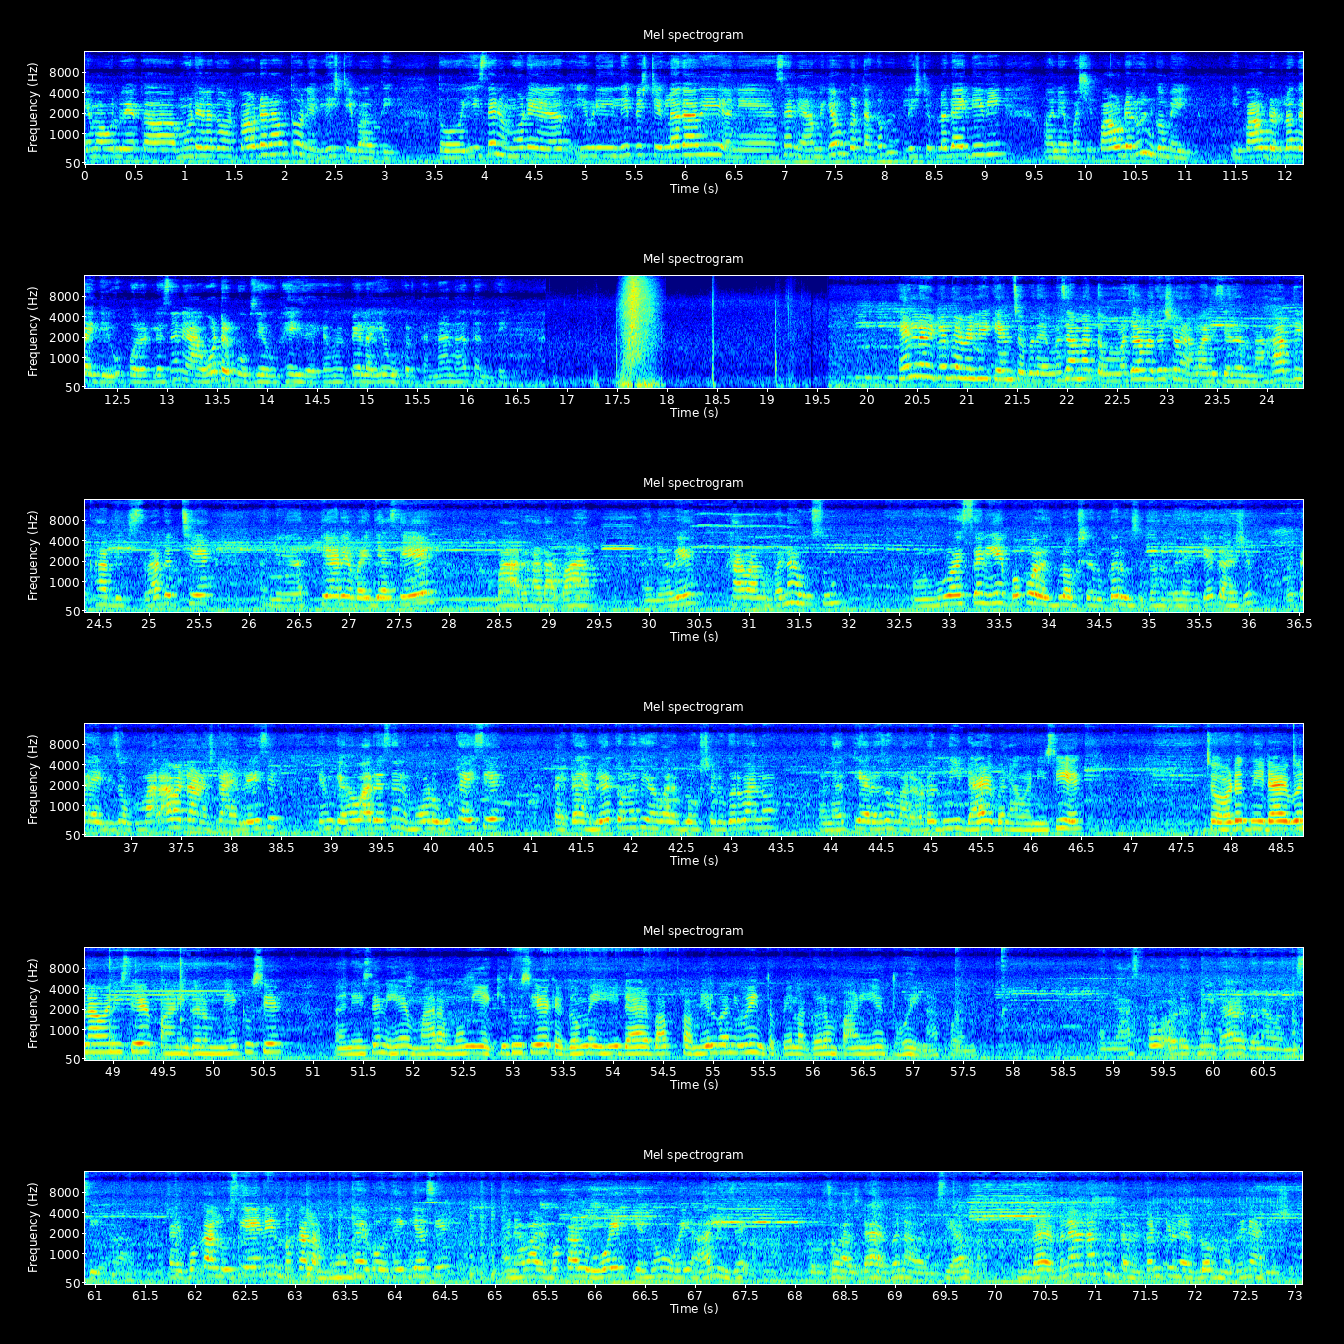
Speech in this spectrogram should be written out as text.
એમાં ઓલું એક મોઢે લગાવવાનો પાવડર આવતો ને એક લિપસ્ટિક આવતી. તો એ છે ને મોઢે એવડી લિપસ્ટિક લગાવી અને છે ને અમે કેવું કરતા ખબર? લિપસ્ટિક લગાવી દેવી અને પછી પાવડર હોય ને ગમે એ પાવડર લગાવી દે ઉપર. એટલે છે ને આ વોટરપ્રૂફ જેવું થઈ જાય, કે અમે પહેલાં એવું કરતા, નાના હતા ને થઈ હેલો યુટ્યુબ ફેમિલી કેમ છો બધા? મજામાં તો મજામાં જશો અને અમારી ચેનલમાં હાર્દિક હાર્દિક સ્વાગત છે. અને અત્યારે વાગ્યા છે બાર, સાડા બાર. અને હવે ખાવાનું બનાવું છું. હું રોજ છે ને એ બપોર જ બ્લોગ શરૂ કરું છું, તમે બધાને કહેતા હશો. તો કાંઈ નહીં, જો મારા આવા ટાણે જ ટાઈમ રહેશે કેમ કે સવારે છે ને મોડું ઉઠાય છે. કાંઈ ટાઈમ રહેતો નથી, સવારે બ્લોગ શરૂ કરવાનો. અને અત્યારે જો મારે અડદની દાળ બનાવવાની છે જો અડદની દાળ બનાવવાની છે, પાણી ગરમ મેક્યું છે અને છે ને એ મારા મમ્મીએ કીધું છે કે ગમે એ દાળ બાફવા મેલવાની હોય ને તો પહેલાં ગરમ પાણી એ ધોઈ નાખવાનું. અને આજ તો અડદની દાળ બનાવવાની છે, હા. કાંઈ બકાલું છે નહીં બકાલા મોંઘાઈ બહુ થઈ ગયા છે અને અમારે બકાલું હોય કે ન હોય હાલી જાય. તો જો આજ દાળ બનાવવાની છે, હાલો. હું દાળ બનાવી નાખું ને તમે કન્ટિન્યુ બ્લોગમાં બનાવી છો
